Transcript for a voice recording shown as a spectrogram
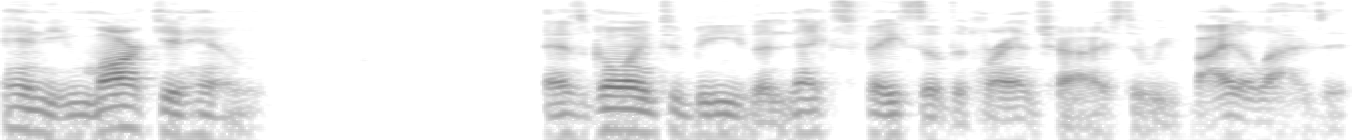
And you market him as going to be the next face of the franchise to revitalize it.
